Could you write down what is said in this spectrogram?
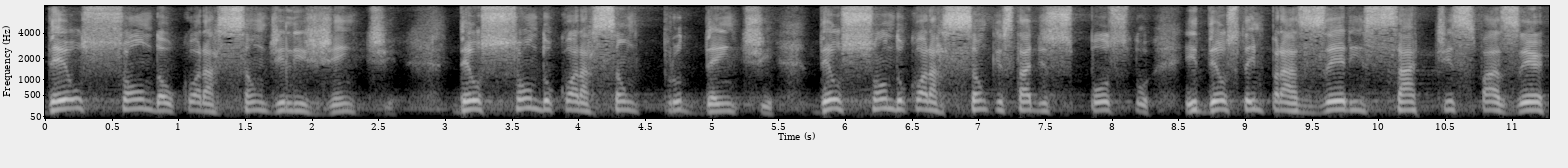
Deus sonda o coração diligente, Deus sonda o coração prudente, Deus sonda o coração que está disposto, e Deus tem prazer em satisfazer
